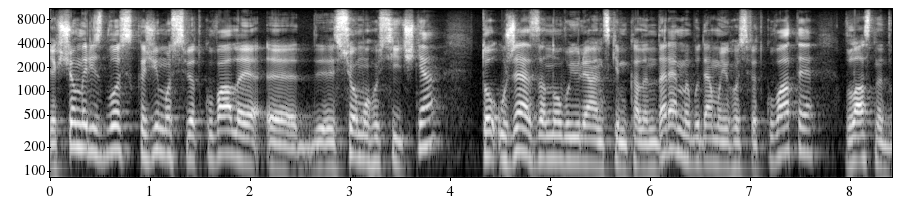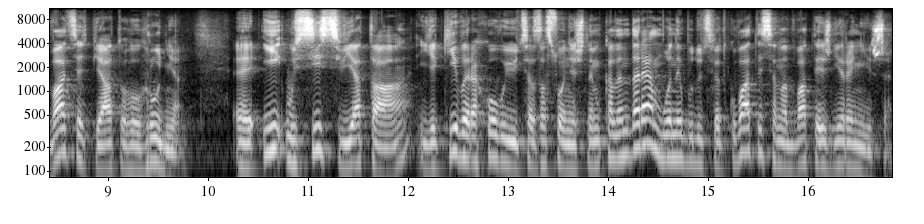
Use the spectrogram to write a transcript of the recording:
Якщо ми Різдво, скажімо, святкували е, 7 січня, то уже за новоюліанським календарем ми будемо його святкувати власне 25 грудня. Е, І усі свята, які вираховуються за сонячним календарем, вони будуть святкуватися на два тижні раніше.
